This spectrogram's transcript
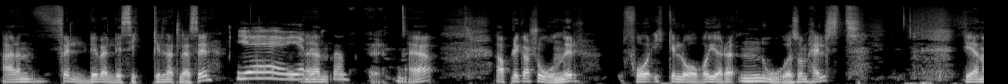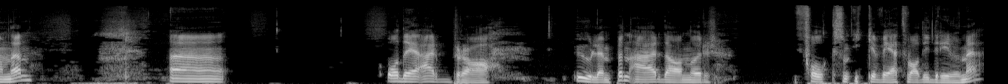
er en veldig, veldig sikker nettleser. Yeah, jeg Um, bruker Ja. Applikasjoner får ikke lov å gjøre noe som helst gjennom den. Eh, og det er bra. Ulempen er da når folk som ikke vet hva de driver med,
